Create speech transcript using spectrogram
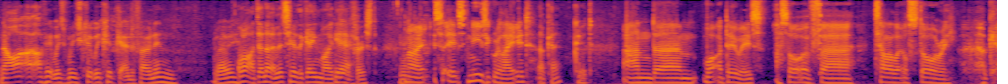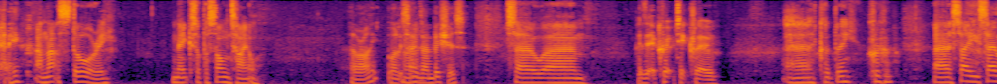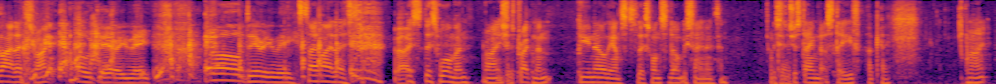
No, I, I- I think we, we could we could get him to phone in, maybe. Well, I don't know. Let's hear the game idea Yeah. first. Right, it's, it's music related. Okay. Good. And um, what I do is I sort of uh, tell a little story, Okay. and that story makes up a song title. All right. Well, it sounds ambitious. So um, Is it a cryptic clue? uh, could be. uh, say say like this, right? oh dearie me. Oh dearie me. say like this. This this woman, right? She's pregnant. You know the answer to this one, so don't be saying anything. This is just aimed at Steve, Okay. right?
